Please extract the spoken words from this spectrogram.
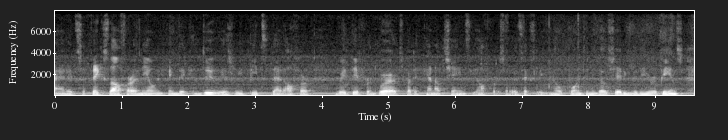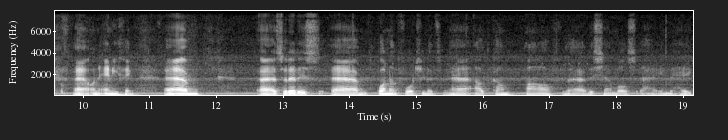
and it's a fixed offer, and the only thing they can do is repeat that offer with different words, but it cannot change the offer. So it's actually no point in negotiating with the Europeans uh, on anything. Um, uh, so that is um, one unfortunate uh, outcome of uh, the shambles uh, in The Hague.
